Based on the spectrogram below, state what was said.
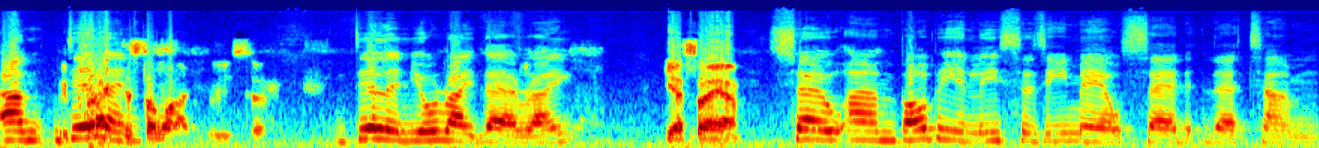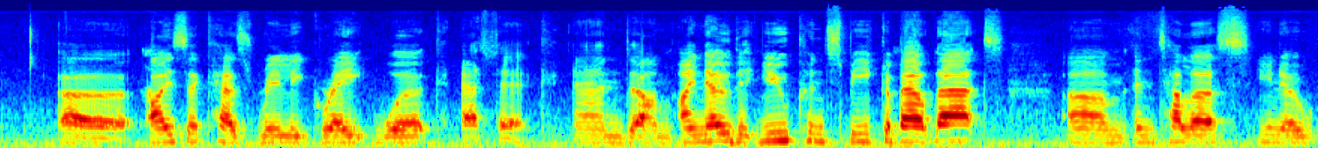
Um, We Dylan, practiced a lot, Lisa. Dylan, you're right there, right? Yes, I am. So um, Bobby and Lisa's email said that um, uh, Isaac has really great work ethic, and um, I know that you can speak about that um, and tell us, you know.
